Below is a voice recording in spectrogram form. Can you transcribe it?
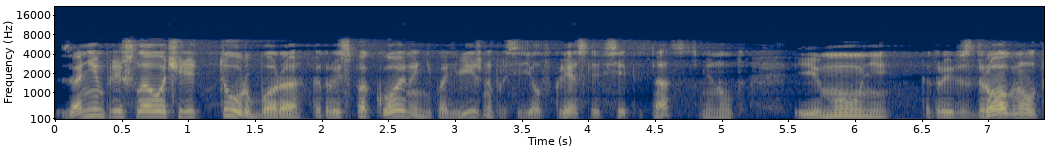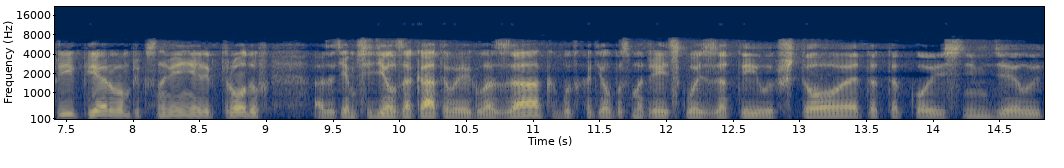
За ним пришла очередь Турбора, который спокойно и неподвижно просидел в кресле все 15 минут, и Муни, который вздрогнул при первом прикосновении электродов, а затем сидел, закатывая глаза, как будто хотел посмотреть сквозь затылок, что это такое с ним делает.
